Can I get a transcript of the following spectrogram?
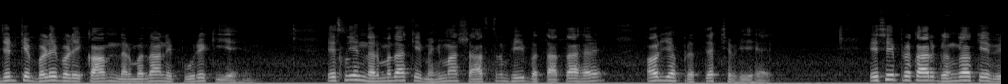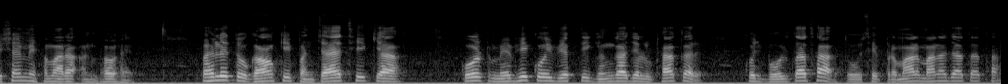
जिनके बड़े बड़े काम नर्मदा ने पूरे किए हैं। इसलिए नर्मदा की महिमा शास्त्र भी बताता है और यह प्रत्यक्ष भी है। इसी प्रकार गंगा के विषय में हमारा अनुभव है। पहले तो गाँव की पंचायत ही क्या, कोर्ट में भी कोई व्यक्ति गंगा जल उठाकर कुछ बोलता था तो उसे प्रमाण माना जाता था।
